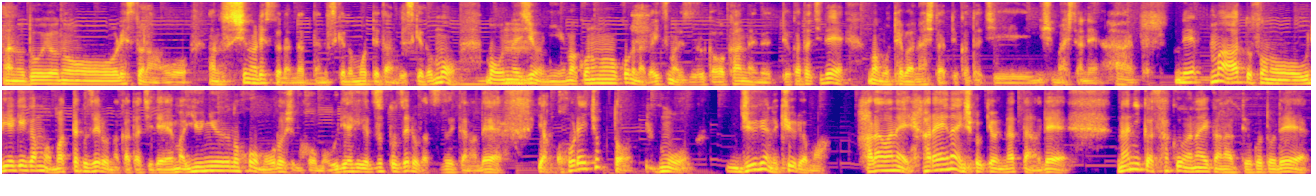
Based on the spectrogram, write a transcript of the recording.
あの同様のレストランをあの寿司のレストランだったんですけど持ってたんですけども、まあ、同じように、まあ、このままコロナがいつまで続くか分かんないのでっていう形で、まあ、もう手放したっていう形にしましたね。はい。でまあ、あとその売り上げがもう全くゼロな形で、まあ、輸入の方も卸の方も売り上げがずっとゼロが続いたので、いや、これちょっともう従業員の給料も払わない、払えない状況になったので、何か策はないかなということで、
